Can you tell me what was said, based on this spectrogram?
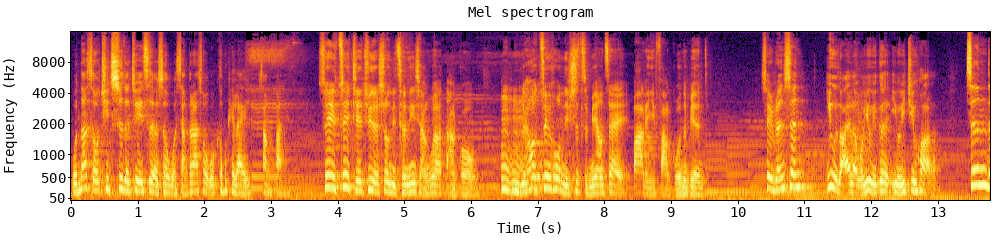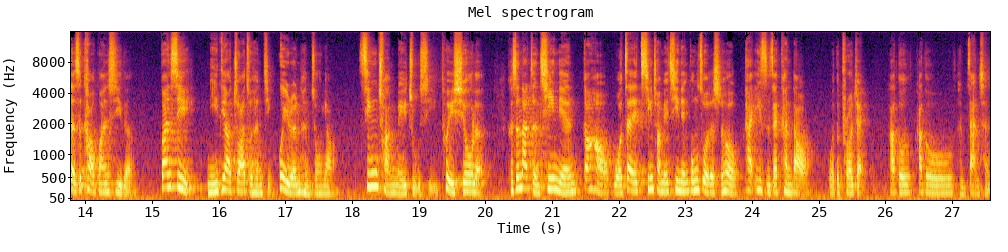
我那时候去吃的这一次的时候，我想跟他说，我可不可以来上班？所以最拮据的时候，你曾经想过要打工，嗯嗯，然后最后你是怎么样在巴黎法国那边？所以人生又来了，我又一个有一句话了，真的是靠关系的，关系你一定要抓住很紧，贵人很重要。新传媒主席退休了，可是那整七年刚好我在新传媒七年工作的时候，他一直在看到我的 project，他都他都很赞成。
